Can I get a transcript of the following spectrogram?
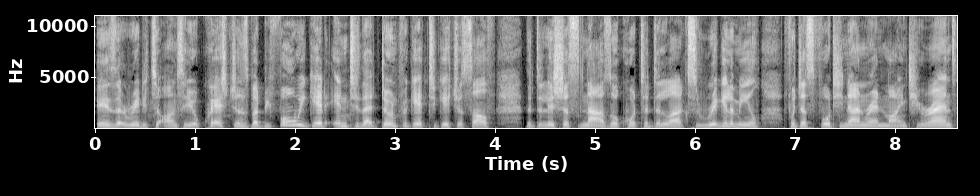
is ready to answer your questions. But before we get into that, don't forget to get yourself the delicious Nazo Quarter Deluxe regular meal for just 49 Rand 90 Rands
